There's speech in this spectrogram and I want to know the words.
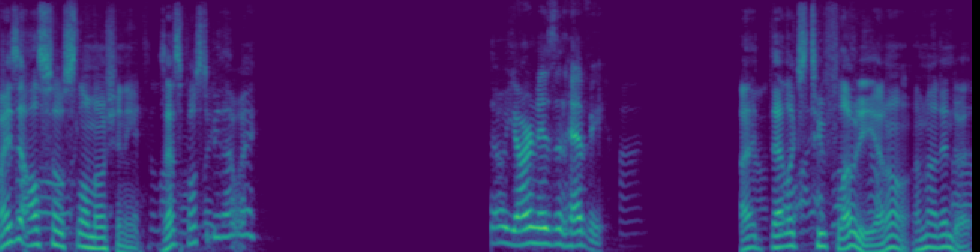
Why is it also slow motiony? Is that supposed to be that way? No, yarn isn't heavy. I, that looks too floaty. I don't. I'm not into it.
